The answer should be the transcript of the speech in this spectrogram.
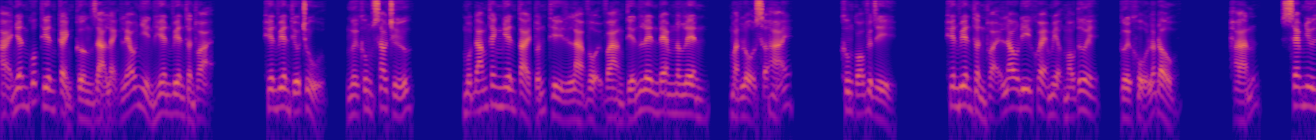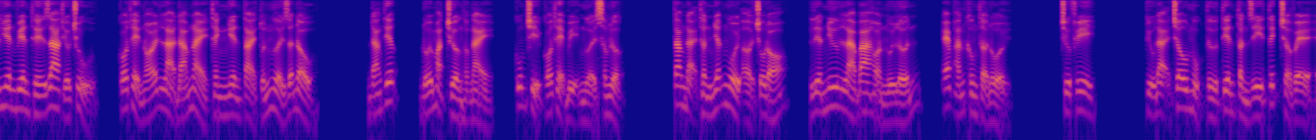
Ải nhân quốc thiên cảnh cường giả lạnh lẽo nhìn hiên viên thần thoại. Hiên viên thiếu chủ người không sao chứ? Một đám thanh niên tài tuấn thì là vội vàng tiến lên đem nâng lên, mặt lộ sợ hãi. Không có việc gì. Hiên viên thần thoại lao đi khỏe miệng máu tươi, cười khổ lắc đầu. Hán, xem như hiên viên thế gia thiếu chủ, có thể nói là đám này thanh niên tài tuấn người dẫn đầu. Đáng tiếc, đối mặt trường hợp này, cũng chỉ có thể bị người xâm lược. Tam đại thần nhẫn ngồi ở chỗ đó, liền như là ba hòn núi lớn, ép hắn không thở nổi. Trừ phi, cựu đại châu mục từ tiên tần di tích trở về.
